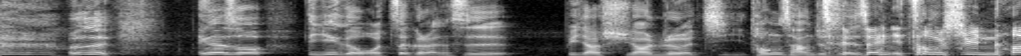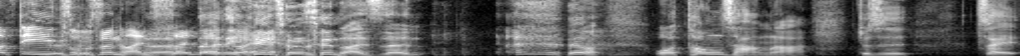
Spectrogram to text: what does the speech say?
不是，应该说第一个，我这个人是比较需要热机，通常就是所以你重训后第一组是暖身的，呃第一对，组是暖身。没有，我通常啦，就是在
